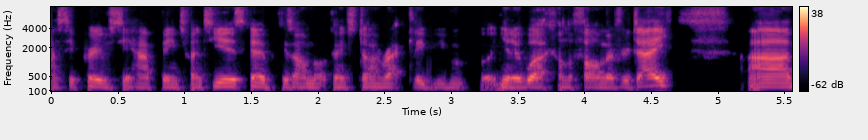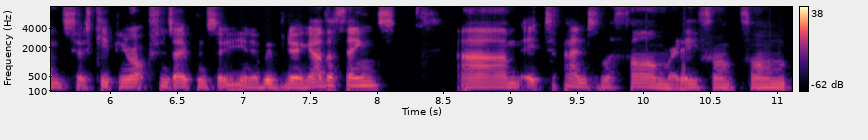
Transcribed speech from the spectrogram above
as he previously had been 20 years ago because i'm not going to directly be you know work on the farm every day. Um, so it's keeping your options open so you know we've been doing other things um, it depends on the farm really from from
